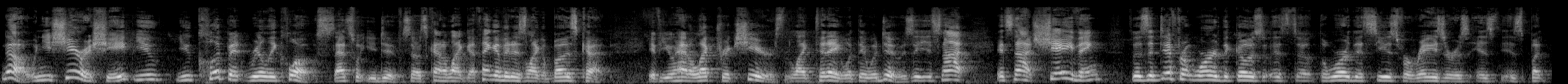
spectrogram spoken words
No, when you shear a sheep, you you clip it really close. That's what you do. So it's kind of like think of it as like a buzz cut. If you had electric shears, like today, what they would do is it's not it's not shaving. There's a different word that goes. It's the, the word that's used for razor is, is is but.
